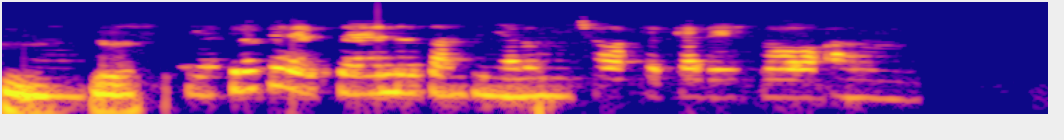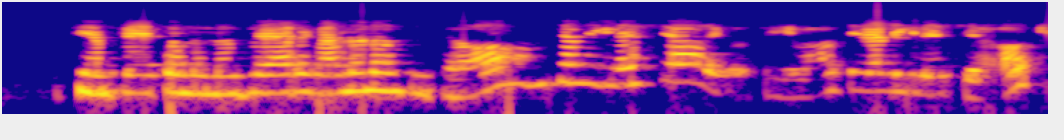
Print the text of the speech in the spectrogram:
Mm, Yo creo que usted nos ha enseñado mucho acerca de eso. Siempre cuando nos ve arreglando nos dice, oh, vamos a la iglesia. Digo, sí, vamos a ir a la iglesia. Ok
